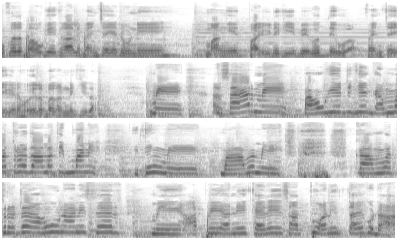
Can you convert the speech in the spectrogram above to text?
මොකද පහුගිය කාලේ පැංචයියට උනේ මං ඒත් පරිවිඩ කීපයකොත් එව්වා. පැංචයිය ගැන හොයලා බලන්න කියලා. මේ සෑර් මේ පහුගේටිගේ ගම්වතුර දාලා තිබ්බනේ ඉතින් මේ මාව මේ කම්වතුරට අහුනානිසර් මේ අපේ අනේ කැරේ සත්තු අනිත් අය ගොඩා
